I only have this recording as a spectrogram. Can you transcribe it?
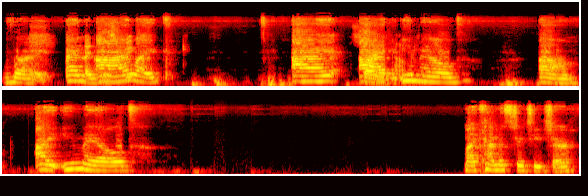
Right. And, And I like I I Starting a conversation. emailed um I emailed my chemistry teacher.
